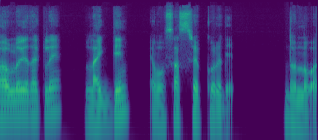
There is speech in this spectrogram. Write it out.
ভালো লেগে থাকলে লাইক দিন এবং সাবস্ক্রাইব করে দিন। ধন্যবাদ।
